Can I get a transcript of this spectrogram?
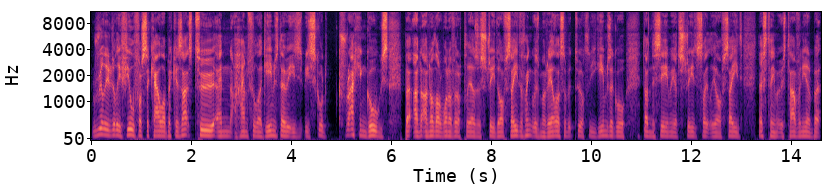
Really, really feel for Sakala because that's two in a handful of games now. He's, he's scored cracking goals, but an, another one of our players has strayed offside. I think it was Morelos about two or three games ago, done the same. He had strayed slightly offside. This time it was Tavernier, but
